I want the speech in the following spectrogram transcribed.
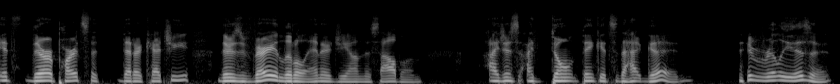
it's there are parts that that are catchy. There's very little energy on this album. I just I don't think it's that good. It really isn't.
